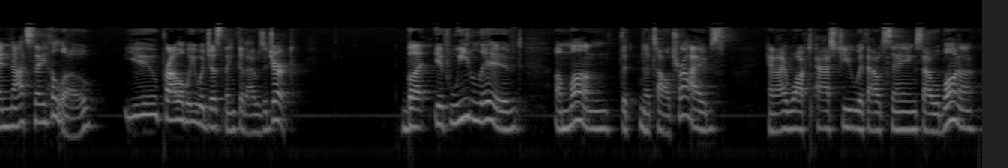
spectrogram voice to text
and not say hello, you probably would just think that I was a jerk. But if we lived among the Natal tribes, and I walked past you without saying Sawubona,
